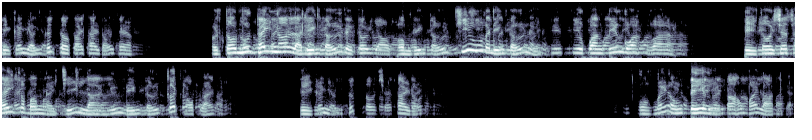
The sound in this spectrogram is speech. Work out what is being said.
thì cái nhận thức tôi phải thay đổi theo rồi tôi muốn thấy nó là điện tử thì tôi vào phòng điện tử chiếu cái điện tử này tiêu quan tiến qua qua thì tôi sẽ thấy cái bông này chỉ là những điện tử kết hợp lại thôi. Thì cái nhận thức tôi sẽ thay đổi. Còn mấy ông tiên người ta không phải làm vậy.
